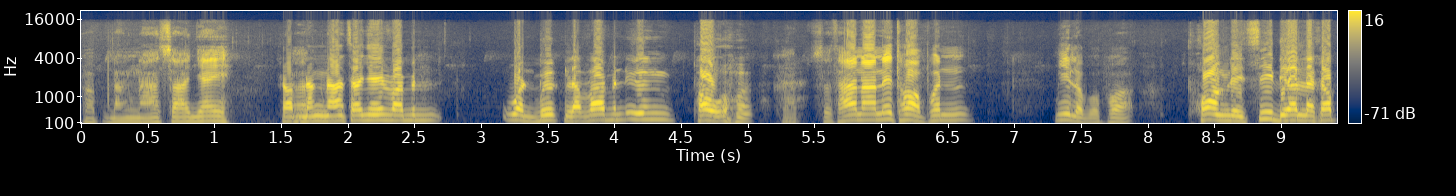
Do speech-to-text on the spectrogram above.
ครับหนังหนาสายใหญ่ครับครับหนังหนาสายใหญ่ว่ามันอ้วนบึกแล้วว่ามันอึ้งเผาครับ สถานะในท้องเพิ่นมีแล้วบ่พ่อท้องได้4เดือนแล้วครับ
